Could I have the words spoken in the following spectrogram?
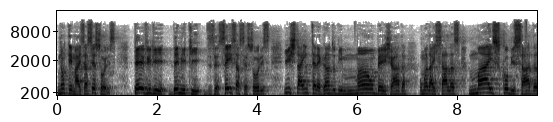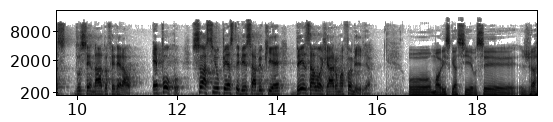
não tem mais assessores. Teve de demitir 16 assessores e está entregando de mão beijada uma das salas mais cobiçadas do Senado Federal. É pouco. Só assim o PSDB sabe o que é desalojar uma família. O Maurício Garcia, você já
